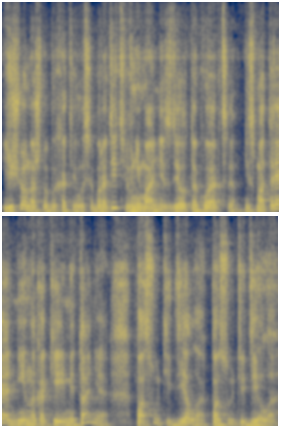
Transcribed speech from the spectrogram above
еще на что бы хотелось обратить внимание, сделать такой акцент. Несмотря ни на какие метания, по сути дела, по сути дела,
